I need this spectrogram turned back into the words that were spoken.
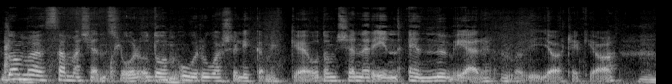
De har samma känslor och de Mm. oroar sig lika mycket och de känner in ännu mer än vad vi gör tycker jag. Mm.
